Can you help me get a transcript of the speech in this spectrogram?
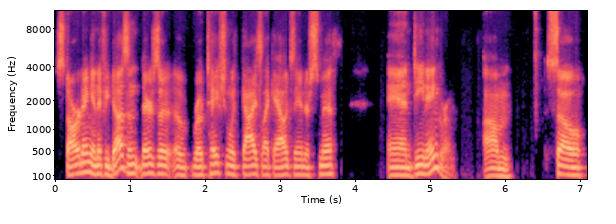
starting. And if he doesn't, there's a, a rotation with guys like Alexander Smith and Dean Engram. Um, so,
